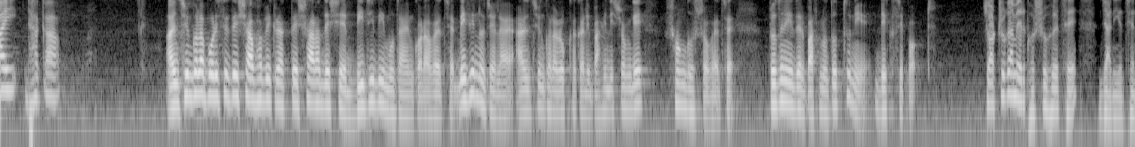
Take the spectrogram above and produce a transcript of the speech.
আই ঢাকা। আইনশৃঙ্খলা পরিস্থিতি স্বাভাবিক রাখতে সারা দেশে বিজিবি মোতায়েন করা হয়েছে। বিভিন্ন জেলায় আইনশৃঙ্খলা রক্ষাকারী বাহিনীর সঙ্গে সংঘর্ষ হয়েছে। প্রতিনিধিদের পাঠানো তথ্য নিয়ে ডেস্ক রিপোর্ট। চট্টগ্রামের ঘর্ষ হয়েছে জানিয়েছেন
